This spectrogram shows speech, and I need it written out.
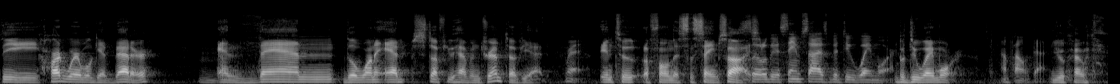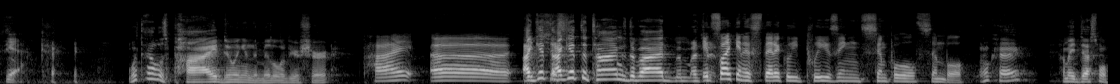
the hardware will get better, Mm. and then they'll want to add stuff you haven't dreamt of yet Right. into a phone that's the same size, So it'll be the same size, but do way more. but do way more. I'm fine with that. You're kind of Yeah. Okay. What the hell is pi doing in the middle of your shirt? Pi, uh, I get I get the times divide. it's like an aesthetically pleasing, simple symbol. okay. How many decimal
